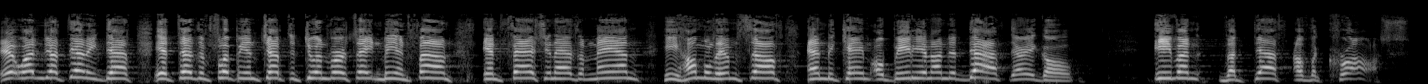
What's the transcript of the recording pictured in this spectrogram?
It wasn't just any death. It says in Philippians chapter 2 and verse 8, and being found in fashion as a man, he humbled himself and became obedient unto death. There you go. Even the death of the cross.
